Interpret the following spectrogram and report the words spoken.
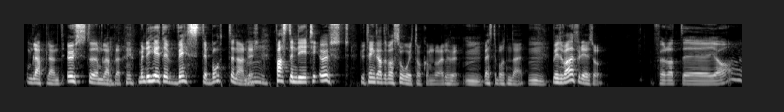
om Lappland. Öster om Lappland. Men det heter Västerbotten, Anders. Fastän det är till öst. Du tänkte att det var så i Stockholm då, eller hur? Västerbotten där. Vet du varför det är så? För att, eh, ja,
